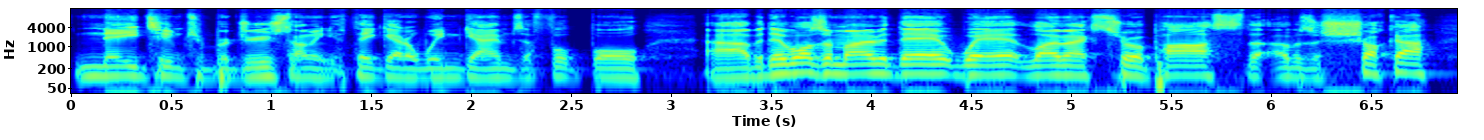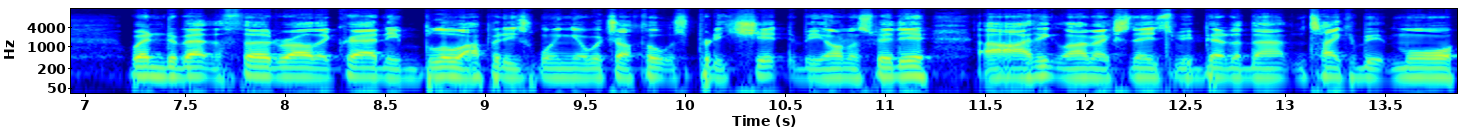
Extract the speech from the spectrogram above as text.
needs him to produce something if they're going to win games of football. Uh, but there was a moment there where Lomax threw a pass that was a shocker went about the third row of the crowd and he blew up at his winger, which I thought was pretty shit, to be honest with you. Uh, I think Lomax needs to be better than that and take a bit more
